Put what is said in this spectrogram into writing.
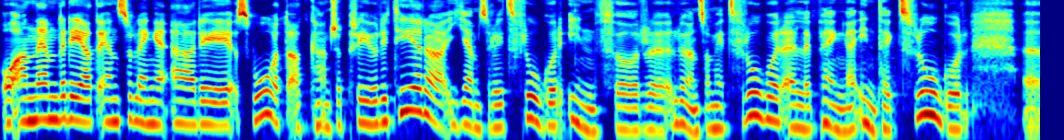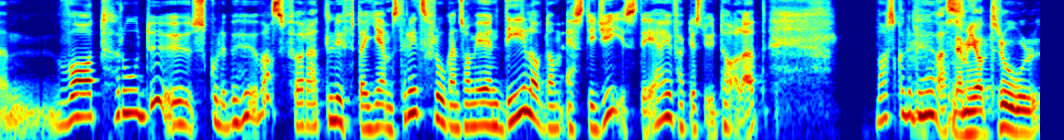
Och han nämnde det att än så länge är det svårt att kanske prioritera jämställdhetsfrågor inför eh, lönsamhetsfrågor eller pengaintäktsfrågor. Ehm, vad tror du skulle behövas för att lyfta jämställdhetsfrågan som är en del av de SDGs? Det är ju faktiskt uttalat. Vad skulle behövas? Nej, men jag tror,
